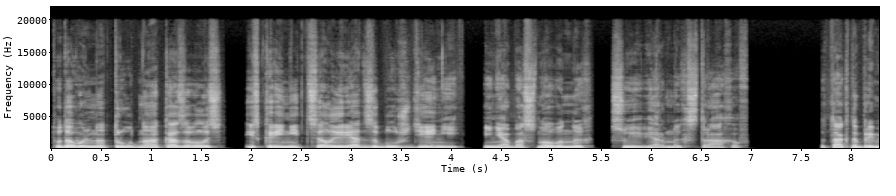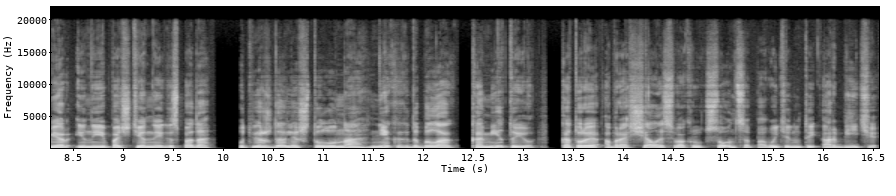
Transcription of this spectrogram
то довольно трудно оказывалось искоренить целый ряд заблуждений и необоснованных суеверных страхов. Так, например, иные почтенные господа утверждали, что Луна некогда была кометою, которая обращалась вокруг Солнца по вытянутой орбите,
